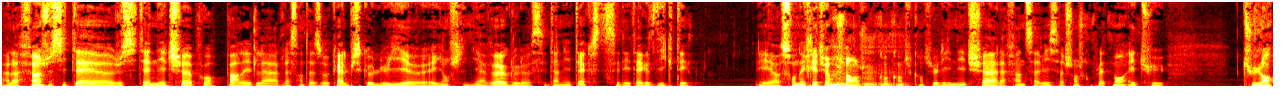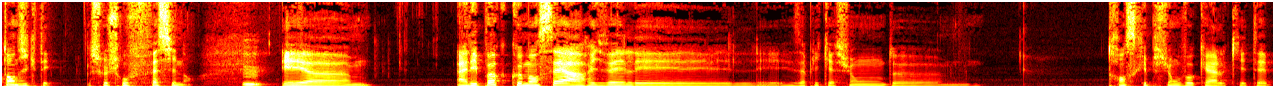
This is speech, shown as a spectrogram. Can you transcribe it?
à la fin, je citais, euh, je citais Nietzsche pour parler de la, de la synthèse vocale, puisque lui, euh, ayant fini aveugle, ses derniers textes, c'est des textes dictés. Et euh, son écriture Mmh, change. Quand, mmh. quand, tu, quand tu lis Nietzsche, à la fin de sa vie, ça change complètement, et tu, tu l'entends dicter. Ce que je trouve fascinant. Mm. Et euh, à l'époque, commençaient à arriver les, les applications de transcription vocale qui étaient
